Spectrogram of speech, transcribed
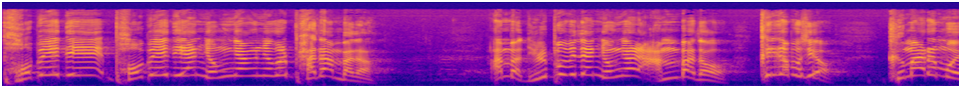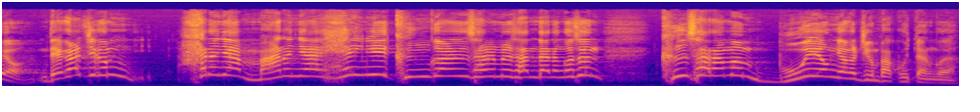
법에 대해 법에 대한 영향력을 받아 안 받아? 안 받아. 율법에 대한 영향을 안 받아. 그러니까 보세요. 그 말은 뭐예요? 내가 지금 하느냐 마느냐 행위에 근거한 삶을 산다는 것은 그 사람은 뭐의 영향을 지금 받고 있다는 거야?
